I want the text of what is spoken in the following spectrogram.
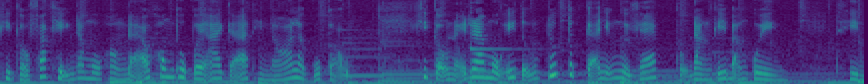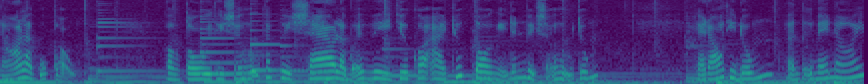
Khi cậu phát hiện ra một hòn đảo không thuộc về ai cả thì nó là của cậu. Khi cậu nảy ra một ý tưởng trước tất cả những người khác, cậu đăng ký bản quyền thì nó là của cậu. Còn tôi thì sở hữu các vì sao là bởi vì chưa có ai trước tôi nghĩ đến việc sở hữu chúng. Cái đó thì đúng hạnh tử bé nói.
